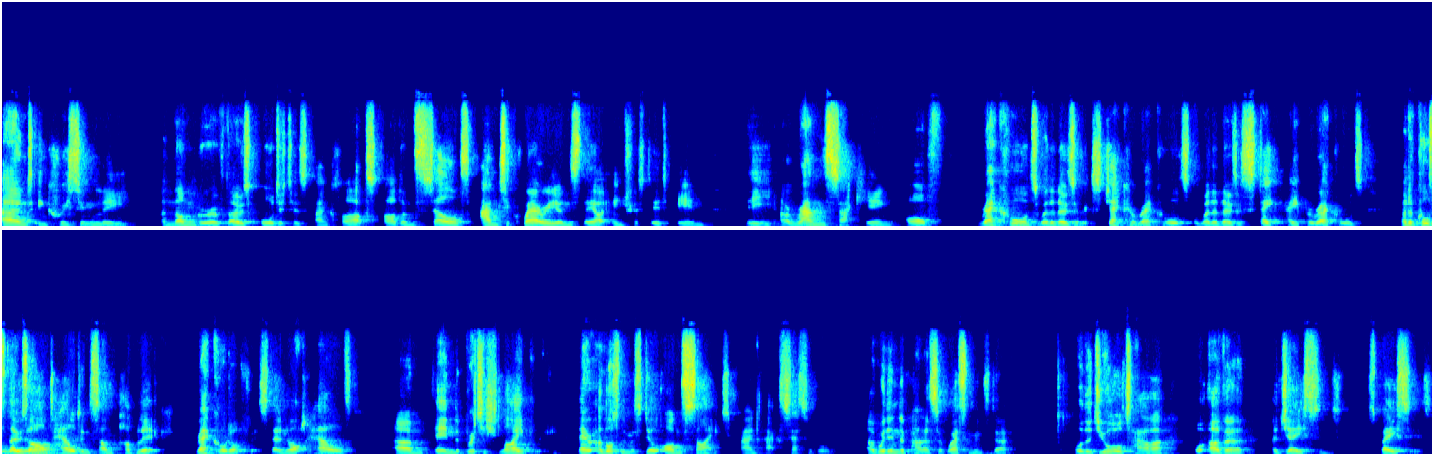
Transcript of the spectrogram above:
And increasingly, a number of those auditors and clerks are themselves antiquarians. They are interested in the uh, ransacking of records, whether those are exchequer records or whether those are state paper records. And of course, those aren't held in some public record office. They're not held um, in the British Library. They're, a lot of them are still on site and accessible uh, within the Palace of Westminster or the Jewel Tower or other adjacent spaces.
